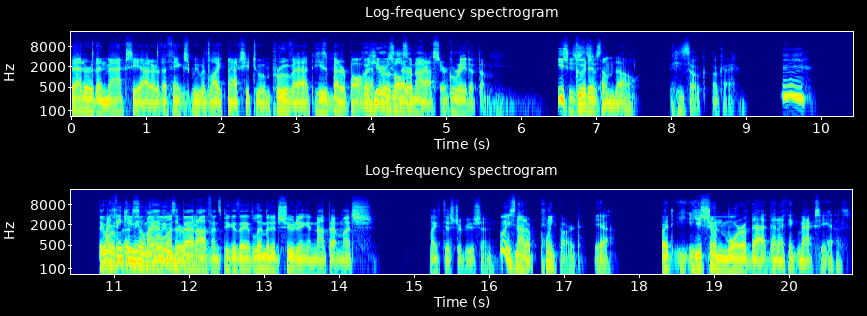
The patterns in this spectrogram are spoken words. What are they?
better than Maxey at are the things we would like Maxey to improve at. He's a better ball But handler. Herro's He's also not passer. great at them. He's, he's good just- at them though. He's so okay. Eh. They were. I think think he's a Miami was a bad offense because they had limited shooting and not that much like distribution. Well, he's not a point guard. Yeah. But he's shown more of that than I think Maxey has.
